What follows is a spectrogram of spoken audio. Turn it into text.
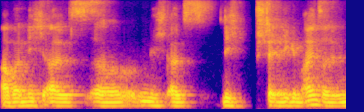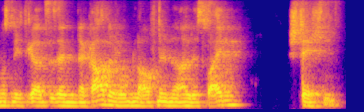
aber nicht als, äh, nicht als nicht ständig im Einsatz. Du musst nicht die ganze Zeit mit der Gabel rumlaufen und alles Wein stechen.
